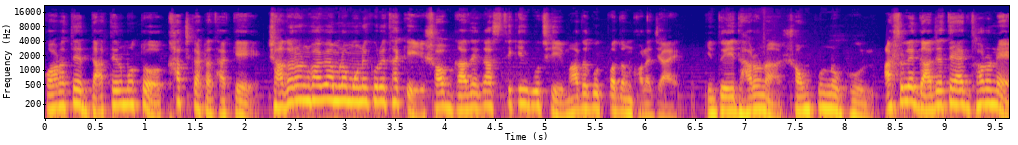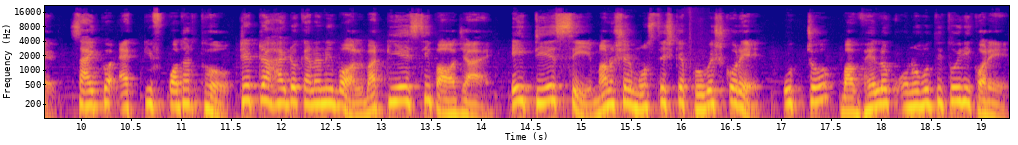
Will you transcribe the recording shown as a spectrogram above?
করাতের দাঁতের মতো খাঁচকাটা থাকে। সাধারণভাবে আমরা মনে করে থাকি সব গাঁদে গাছ থেকেই বুঝি মাদক উৎপাদন করা যায়। কিন্তু এই ধারণা সম্পূর্ণ ভুল। আসলে গাঁজাতে এক ধরনের সাইকো অ্যাক্টিভ পদার্থ টেট্রাহাইড্রোক্যানানিবল বা টিএসসি পাওয়া যায়। এই টিএসসি মানুষের মস্তিষ্কে প্রবেশ করে উচ্চ বা ভেলক অনুভূতি তৈরি করে।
